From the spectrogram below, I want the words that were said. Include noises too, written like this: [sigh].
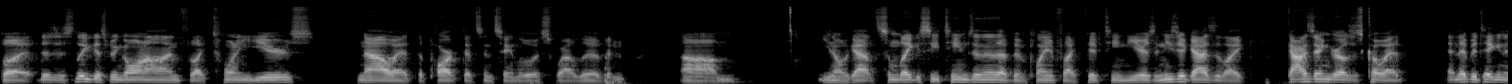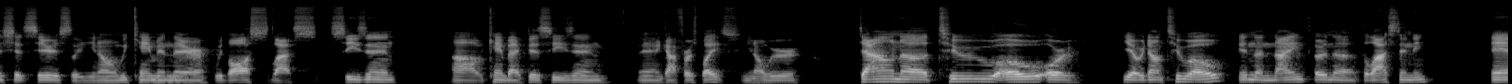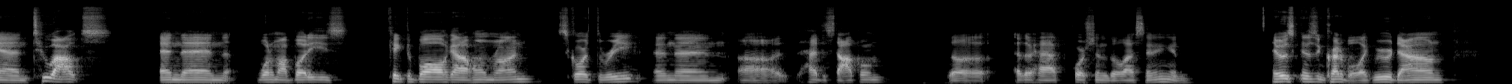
but there's this league that's been going on for like 20 years now at the park that's in St. Louis where I live, and um, you know, got some legacy teams in there that have been playing for like 15 years, and these are guys that like guys and girls is co-ed, and they've been taking this shit seriously. You know, and we came in Mhm. there, we lost last season. Uh, we came back this season and got first place. You know, we were down uh 2-0 or yeah, we're down 2-0 in the ninth or in the, the last inning and two outs. And then one of my buddies kicked the ball, got a home run, scored three, and then uh had to stop him the other half portion of the last inning. And it was it was incredible. Like we were down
